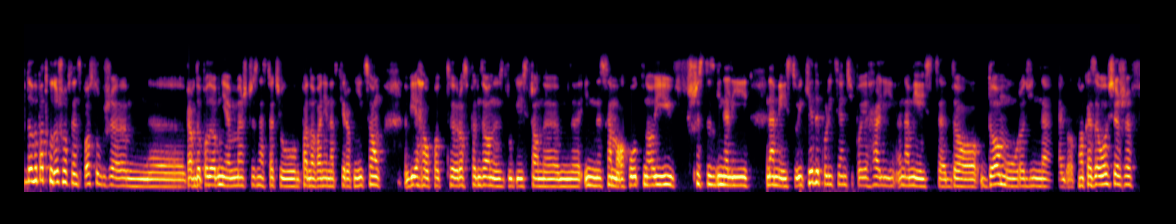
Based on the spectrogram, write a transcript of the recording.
Do wypadku doszło w ten sposób, że mm, e, prawdopodobnie mężczyzna stracił panowanie nad kierownicą, wjechał pod rozpędzony z drugiej strony mm, inny samochód, no i wszyscy zginęli na miejscu. I kiedy policjanci pojechali na miejsce do domu rodzinnego, okazało się, że w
